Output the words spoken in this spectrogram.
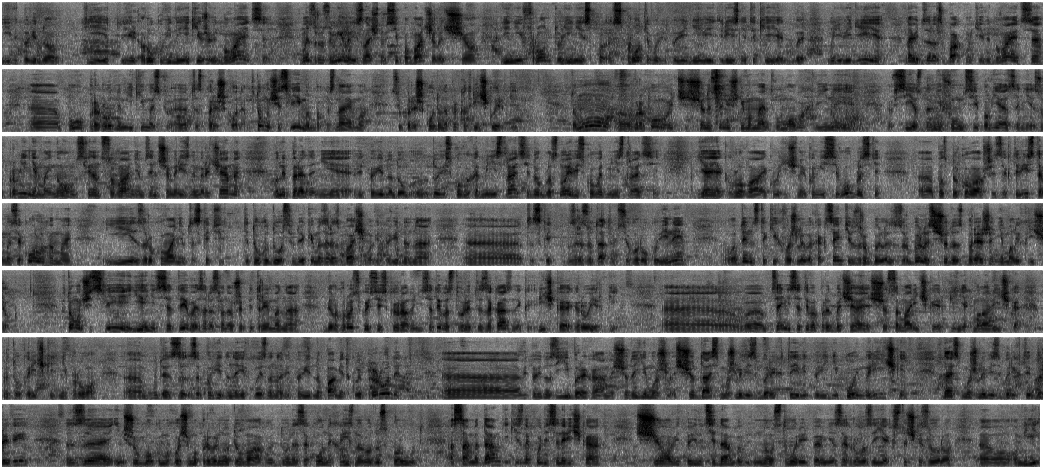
і відповідно тієї року війни, який вже відбувається, ми зрозуміли і значно всі побачили, що лінії фронту, лінії спротиву, відповідні різні такі якби бойові дії, навіть зараз в Бахмуті відбуваються е, по природним якимось е, перешкодам. В тому числі ми знаємо цю перешкоду, наприклад, річку Ірпінь. Тому, е, враховуючи, що на сьогоднішній момент в умовах війни всі основні функції пов'язані з управлінням майном, з фінансуванням, з іншими різними речами, вони передані відповідно до, до військових адміністрацій, до обласної військової адміністрації. Я, як голова екологічної комісії в області, поспілкувавшись з активістами, з екологами і з урахуванням так сказати, того досвіду, який ми зараз бачимо відповідно на е, так сказати, з результатом цього року війни. Один з таких важливих акцентів зробили, зробили щодо збереження малих річок. В тому числі є ініціатива, і зараз вона вже підтримана Білогородською сільською радою, ініціатива створити заказник річка Герой Ірпінь. Е, Ця ініціатива передбачає, що сама річка Ірпінь, як мала річка, притока річки Дніпро, е, буде заповідана і визнана відповідно пам'яткою природи, відповідно з її берегами, що дає що дасть можливість зберегти відповідні пойми річки, дасть можливість зберегти береги. З іншого боку, ми хочемо привернути увагу до незаконних різного роду споруд, а саме дамб, які знаходяться на річках, що відповідно ці дамби ну, створюють певні загрози як з точки зору е,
